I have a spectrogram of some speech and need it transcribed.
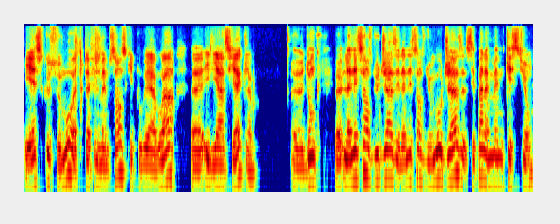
et est-ce que ce mot a tout à fait le même sens qu'il pouvait avoir euh, il y a un siècle? Euh, donc euh, la naissance du jazz et la naissance du mot jazz c'est pas la même question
